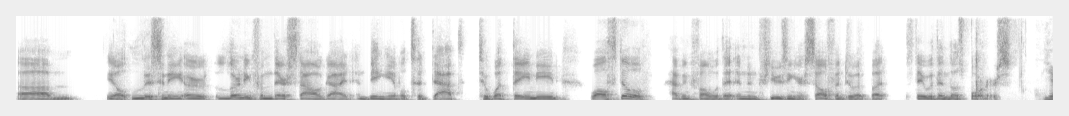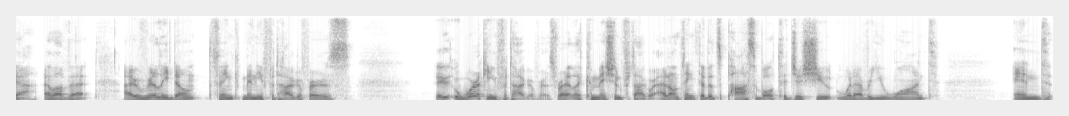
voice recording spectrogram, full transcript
um, you know, listening or learning from their style guide and being able to adapt to what they need while still having fun with it and infusing yourself into it, but stay within those borders. Yeah, I love that. I really don't think many photographers eh, working photographers, right? Like commission photographer. I don't think that it's possible to just shoot whatever you want and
